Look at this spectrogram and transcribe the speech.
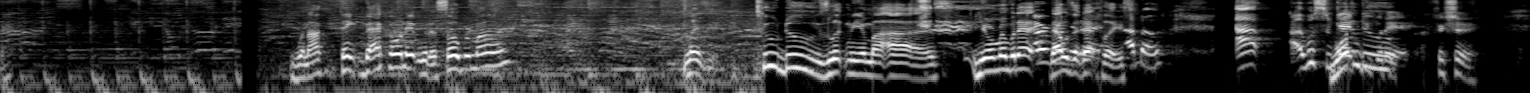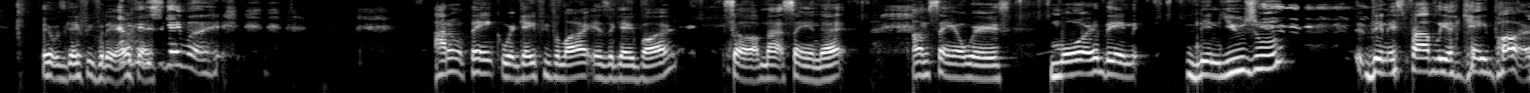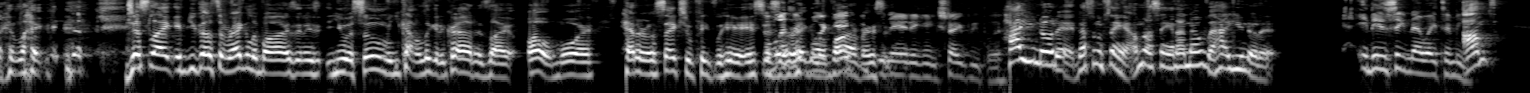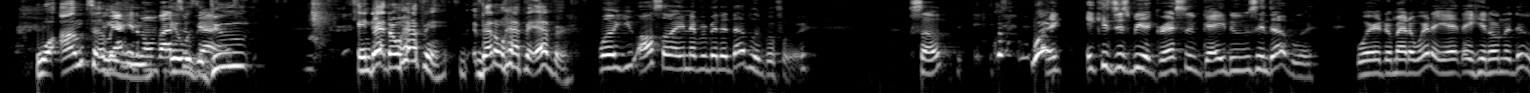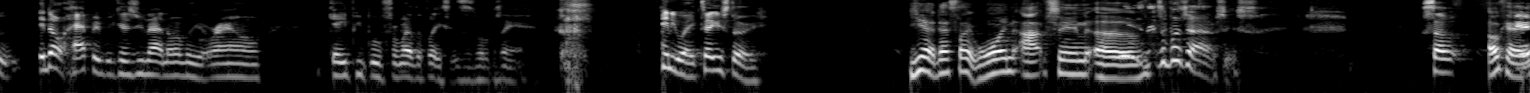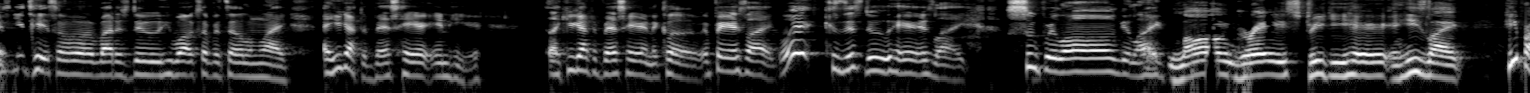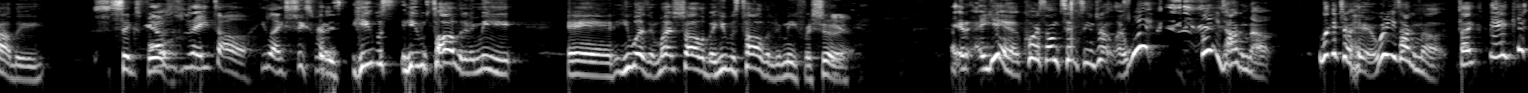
When I think back on it with a sober mind, Lindsay, two dudes looked me in my eyes. You remember that? I That was at remember that place. I know. I I was some One gay people dude- there for sure. It was gay people there. I don't Okay. think it's a gay bar. I don't think where gay people are is a gay bar. So I'm not saying that. I'm saying where it's more than than usual, then it's probably a gay bar. like just like if you go to regular bars and it's, you assume and you kind of look at the crowd, it's like, oh, more heterosexual people here. It's just a regular bar versus. straight people. How you know that? That's what I'm saying. I'm not saying I know, but how you know that? It didn't seem that way to me. I'm well, I'm telling you, it was a dude, and that don't happen. That don't happen ever. well, you also ain't never been to Dublin before, so What? it, it could just be aggressive gay dudes in Dublin, where no matter where they at, they hit on the dude. It don't happen because you're not normally around gay people from other places. Is what I'm saying. Anyway, tell your story. Yeah, that's like one option of There's a bunch of options. So okay. Paris gets hit someone by this dude. He walks up and tells him like, "Hey, you got the best hair in here. Like, you got the best hair in the club." And Paris like, "What?" Because this dude hair is like super long and like long gray streaky hair and he's like he probably six I four was just say he tall. He like six foot. he was he was taller than me and he wasn't much taller but he was taller than me for sure Yeah. and, and yeah of course i'm tipsy and drunk like what what are you talking about look at your hair what are you talking about like man get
